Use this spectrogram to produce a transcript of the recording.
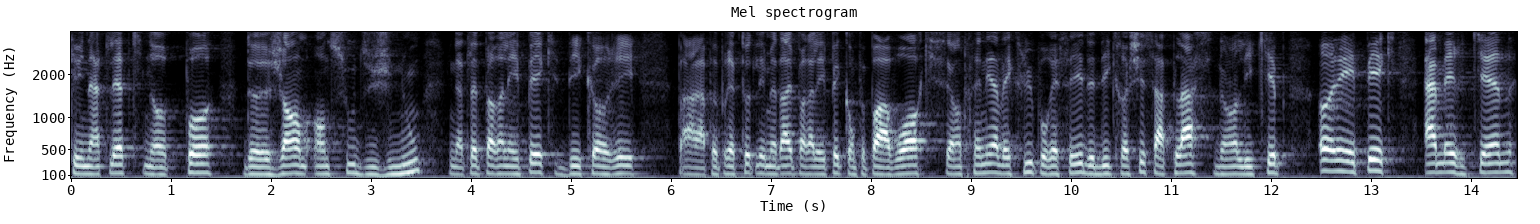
qui est une athlète qui n'a pas de jambes en dessous du genou, une athlète paralympique décorée par à peu près toutes les médailles paralympiques qu'on ne peut pas avoir, qui s'est entraînée avec lui pour essayer de décrocher sa place dans l'équipe olympique américaine,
